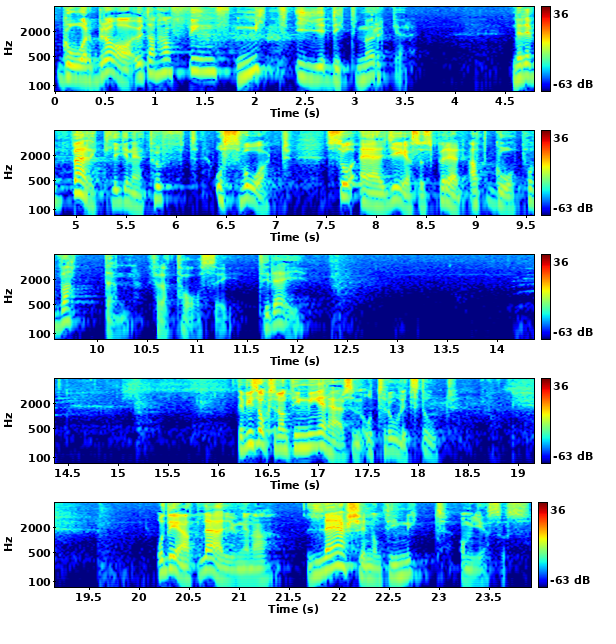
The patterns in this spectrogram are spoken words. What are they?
går bra, utan han finns mitt i ditt mörker. När det verkligen är tufft och svårt så är Jesus beredd att gå på vatten för att ta sig till dig. Det finns också någonting mer här som är otroligt stort. Och det är att lärjungarna lär sig någonting nytt om Jesus.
